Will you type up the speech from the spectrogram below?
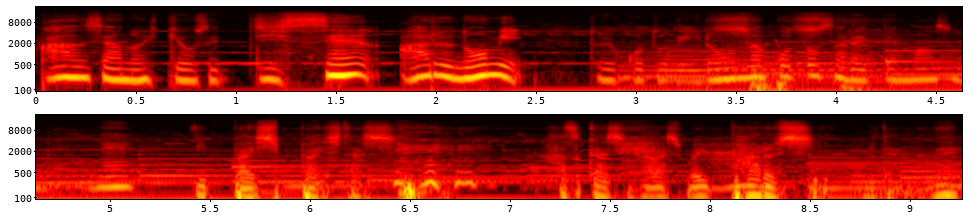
感謝の引き寄せ実践あるのみということでいろんなことされてますもんね。いっぱい失敗したし 恥ずかしい話もいっぱいあるしみたいなね。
